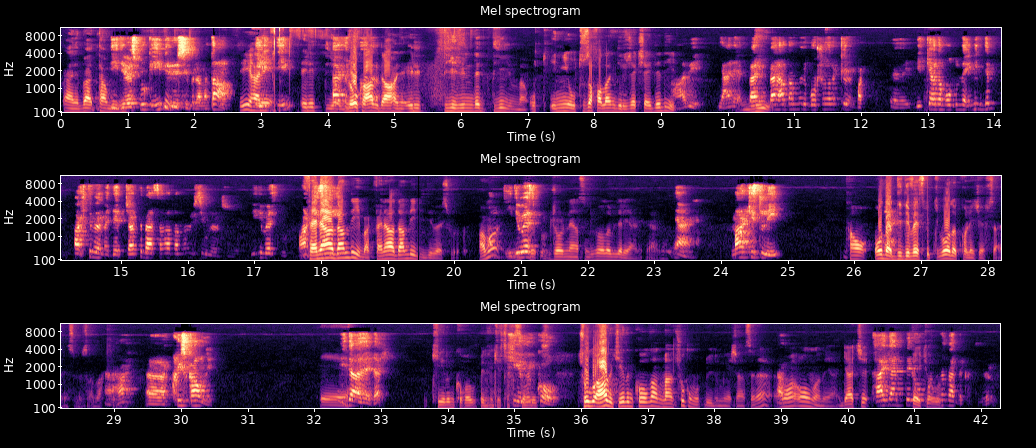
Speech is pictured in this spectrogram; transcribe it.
Yani ben tam D.D. Westbrook iyi bir receiver ama tamam. iyi hani Elit değil. elit diyor. Evet. Yok abi daha hani elit değilinde değilim ben. Ot- en iyi 30'a falan girecek şeyde değil. Abi yani ben Bu- ben adamları boş olarak görüyorum. Bak e, iki adam olduğuna emindim. Açtım önüme depth chart'ı ben sana adamların receiver'larını sunuyorum. D.D. Westbrook. Marcus Fena Lee, adam değil bak. Fena adam değil Didi Westbrook. Ama Didi Westbrook. Jordan Nelson gibi olabilir yani. yani. Yani. Marcus Lee. Tam o- o da Didi Westbrook gibi o da kolej efsanesi mesela bak. Aha. E, Chris Conley. Ee, idare eder. Keelan Cole benim geçen Keelan sene. Cole. Çok abi Keelan Cole'dan ben çok umutluydum geçen sene ama olmadı yani. Gerçi Peki, olmadığına olur. ben de katılıyorum.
